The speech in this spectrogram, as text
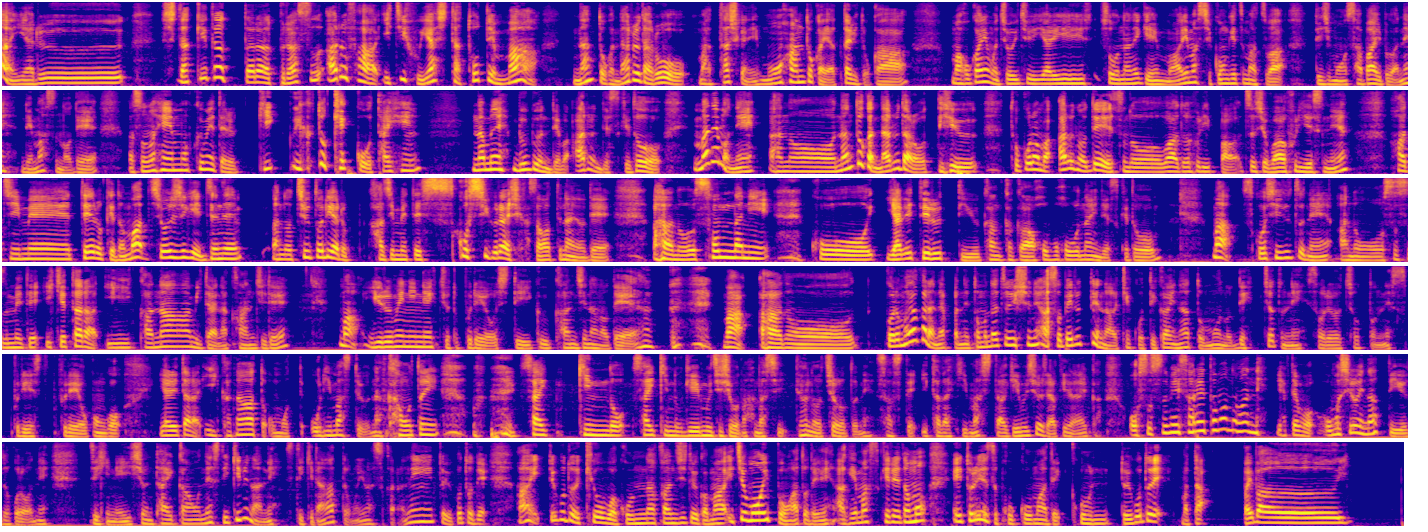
はやるしだけだったら、プラスアルファ1増やしたとて、まあ、なんとかなるだろう。まあ確かに、モンハンとかやったりとか、まあ他にもちょいちょいやりそうなね、ゲームもありますし、今月末はデジモンサバイブがね、出ますので、まあ、その辺も含めてる、行くと結構大変なね、部分ではあるんですけど、まあでもね、あのー、なんとかなるだろうっていう ところもあるので、そのワードフリッパー、通称ワーフリですね、始めてるけど、まあ正直全然あの、チュートリアル始めて少しぐらいしか触ってないので、あの、そんなに、こう、やれてるっていう感覚はほぼほぼないんですけど、まあ、少しずつね、あの、進めていけたらいいかな、みたいな感じで、まあ、緩めにね、ちょっとプレイをしていく感じなので、まあ、あのこれもだからね、やっぱね、友達と一緒に遊べるっていうのは結構でかいなと思うので、ちょっとね、それをちょっとね、プレイ、プレイを今後やれたらいいかなと思っておりますという、なんか本当に 最近の、最近のゲーム事情の話っていうのをちょろっとね、させていただきました。ゲーム事情じゃわけじゃないか。おすすめされたものはね、いやでも面白いなっていうところをね、ぜひね、一緒に体感をね、できるのはね、素敵だなって思いますからね。ということで、はい。ということで今日はこんな感じというか、まあ一応もう一本後でね、あげますけれども、えー、とりあえずここまで、ということで、また、バイバーイ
